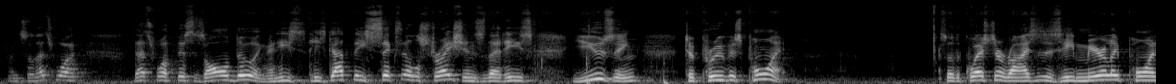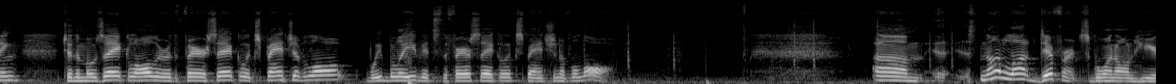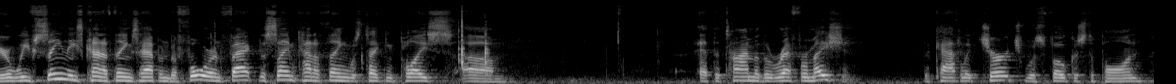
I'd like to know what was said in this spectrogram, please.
And so that's what that's what this is all doing. And he's he's got these six illustrations that he's using to prove his point. So the question arises is he merely pointing to the Mosaic law or the Pharisaical expansion of the law? We believe it's the Pharisaical expansion of the law. Um, it's not a lot of difference going on here. We've seen these kind of things happen before. In fact, the same kind of thing was taking place um, at the time of the Reformation. The Catholic Church was focused upon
